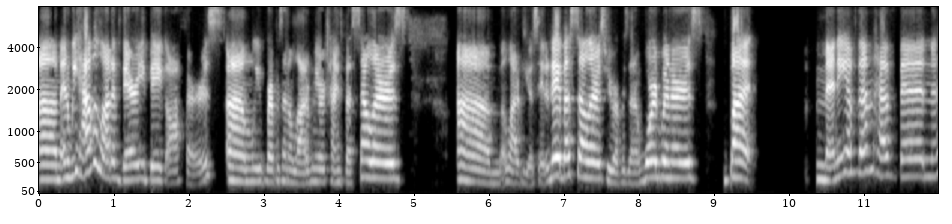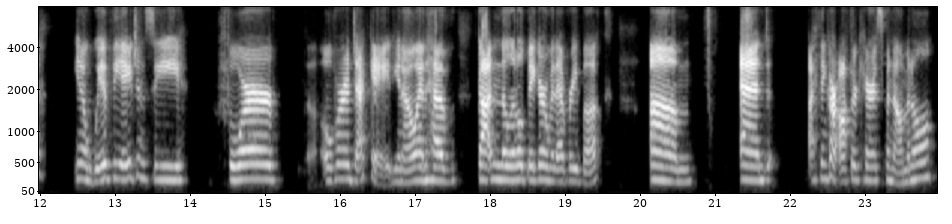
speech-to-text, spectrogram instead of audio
Um, and we have a lot of very big authors. Um, we represent a lot of New York Times bestsellers, um, a lot of USA Today bestsellers. We represent award winners, but many of them have been, you know, with the agency for over a decade, you know, and have gotten a little bigger with every book. Um, and I think our author care is phenomenal.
